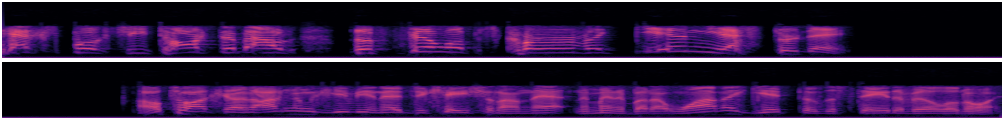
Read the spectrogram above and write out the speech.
textbooks. He talked about the Phillips curve again yesterday. I'll talk. And I'm going to give you an education on that in a minute, but I want to get to the state of Illinois.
